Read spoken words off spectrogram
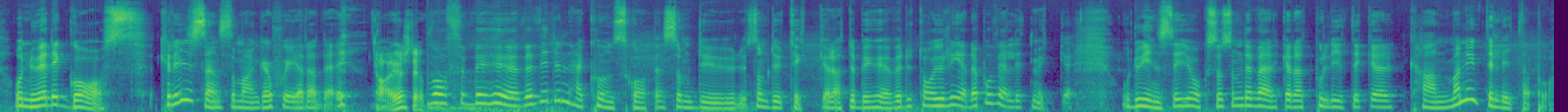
Och nu är det gaskrisen som engagerar dig. Ja, just det. Varför behöver vi den här kunskapen som du, som du tycker att du behöver? Du tar ju reda på väldigt mycket. Och du inser ju också som det verkar att politiker kan man inte lita på.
